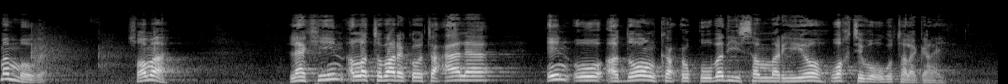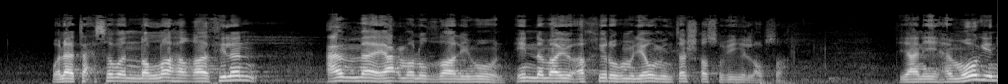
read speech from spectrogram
Ma mooga. Soo maa laakiin allah tabaaraka wa tacaala in uu addoonka cuquubadiisa mariyo wakhti buu ugu talagalay. Walaa taxsabanna allaha haafilan cama yacmalu aldaalimuun inamaa yu'ahiruhum lyowmin tashkhasu fiihi alabsaar yacni hamoogin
